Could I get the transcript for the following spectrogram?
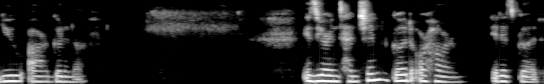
You are good enough. Is your intention good or harm? It is good.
